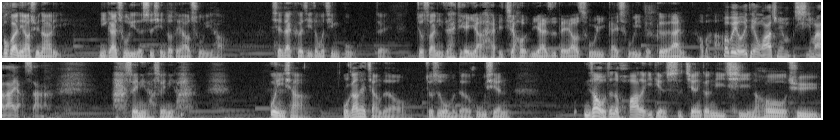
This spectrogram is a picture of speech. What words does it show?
不管你要去哪里，你该处理的事情都得要处理好。现在科技这么进步，对，就算你在天涯海角，你还是得要处理该处理的个案，好不好？会不会有一天我要去喜马拉雅山？随你啦，随你啦。问一下，我刚才讲的哦。就是我们的狐仙，你知道我真的花了一点时间跟力气，然后去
